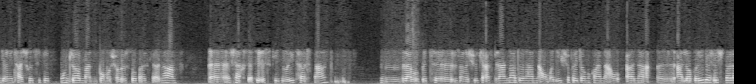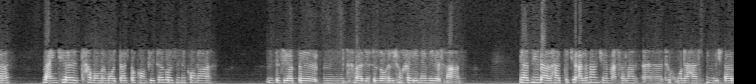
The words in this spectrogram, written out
یعنی تشخیصی که اونجا من با مشاور صحبت کردم شخصیت اسکیزوئید هستن. روابط زناشویی که اصلا ندارن نه آمادگیشو پیدا می‌کنن نه علاقه بهش دارن و اینکه تمام مدت با کامپیوتر بازی می‌کنن. به زیاد به وضعیت ظاهریشون خیلی نمی‌رسن. یعنی در حدی که الان هم که مثلا تو خونه هستیم بیشتر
